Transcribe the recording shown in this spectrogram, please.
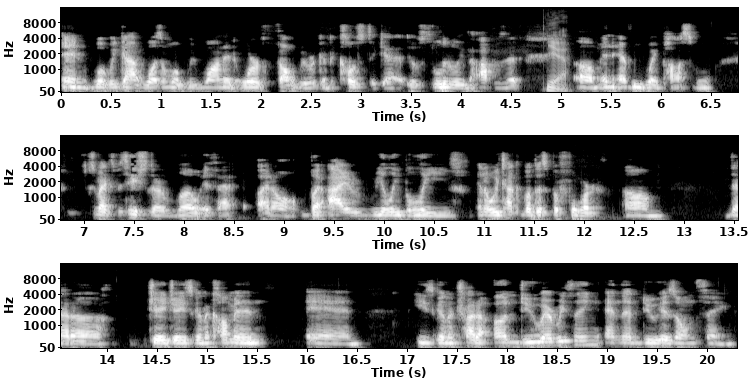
and what we got wasn't what we wanted or thought we were going to close to get. It was literally the opposite. Yeah. Um, in every way possible. So my expectations are low, if at, at all. But I really believe, and we talked about this before, um, that uh, JJ is going to come in and he's going to try to undo everything and then do his own thing.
